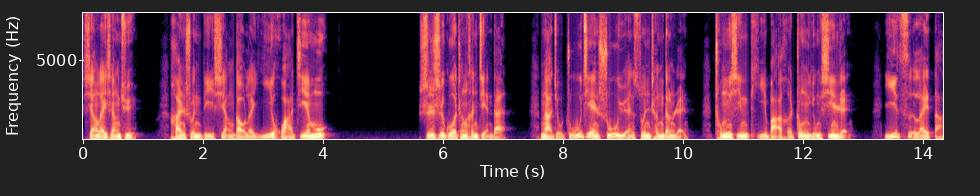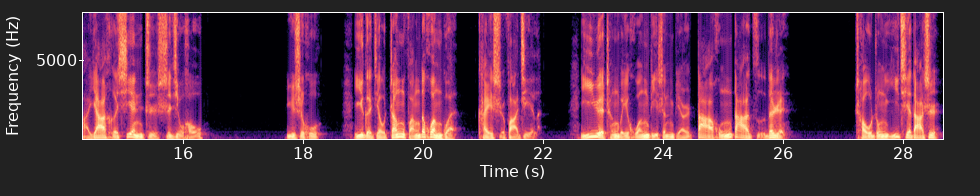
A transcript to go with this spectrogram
想来想去，汉顺帝想到了移花接木。实施过程很简单，那就逐渐疏远孙承等人，重新提拔和重用新人，以此来打压和限制十九侯。于是乎，一个叫张房的宦官开始发迹了。一跃成为皇帝身边大红大紫的人。朝中一切大事，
